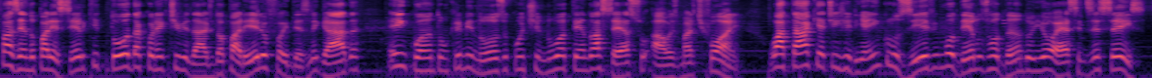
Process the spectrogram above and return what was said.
fazendo parecer que toda a conectividade do aparelho foi desligada enquanto um criminoso continua tendo acesso ao smartphone. O ataque atingiria inclusive modelos rodando iOS 16,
